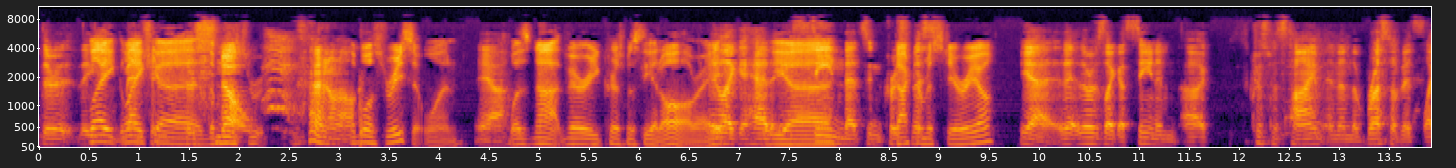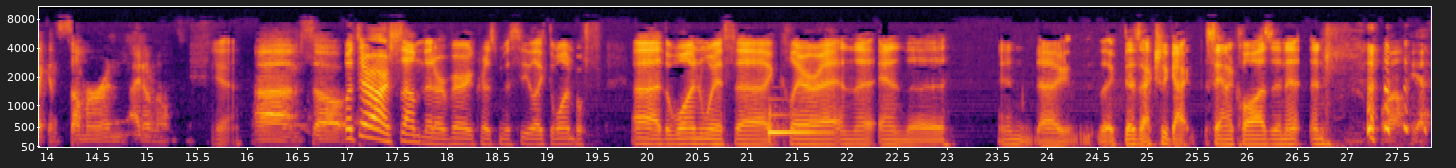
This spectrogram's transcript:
they're they like like uh, the snow. most re- I don't know. the most recent one yeah. was not very Christmassy at all, right? It, like it had The, a uh, scene that's in Christmas. Doctor Mysterio. yeah, there was like a scene in uh, Christmas time, and then the rest of it's like in summer, and I don't know. Yeah. Um. So. But there are some that are very Christmassy, like the one bef- uh, the one with uh, Clara and the and the and uh, like there's actually got Santa Claus in it, and well, yes.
